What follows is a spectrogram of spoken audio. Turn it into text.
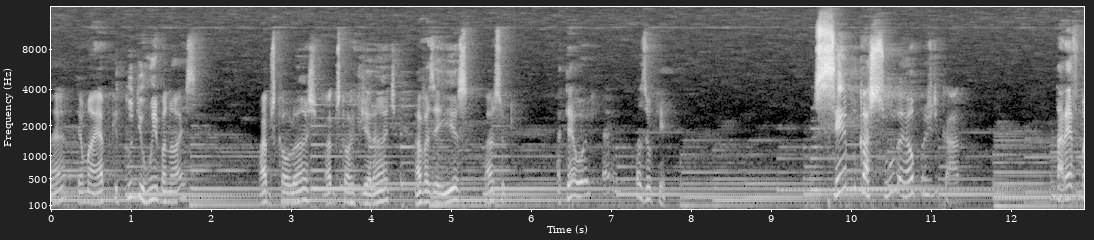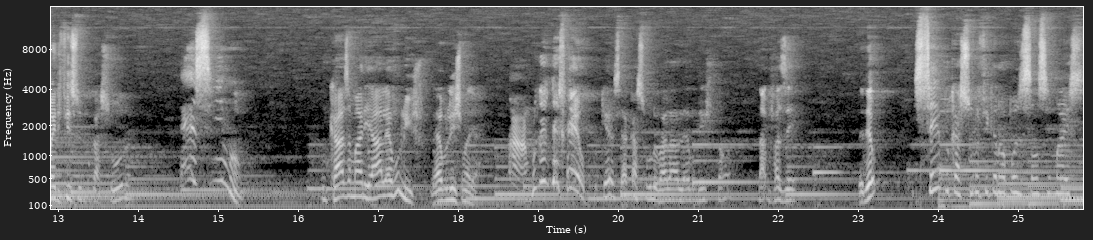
Né? Tem uma época que tudo de ruim para nós. Vai buscar o lanche, vai buscar o refrigerante, vai fazer isso, vai não sei o quê. Até hoje, é fazer o quê? Sempre o caçula é o prejudicado. Tarefa mais difícil do caçula. É assim, irmão. Em casa, Maria leva o lixo. Leva o lixo, Maria. Ah, que deixa eu? Porque você é caçula, vai lá, leva o lixo, então dá para fazer. Entendeu? Sempre o caçula fica numa posição assim mais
